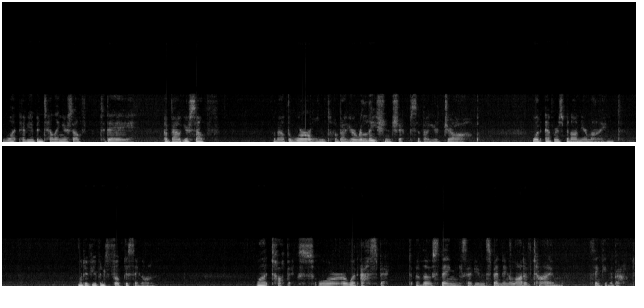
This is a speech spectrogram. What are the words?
What have you been telling yourself today about yourself, about the world, about your relationships, about your job? Whatever's been on your mind. What have you been focusing on? What topics or what of those things have you been spending a lot of time thinking about?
